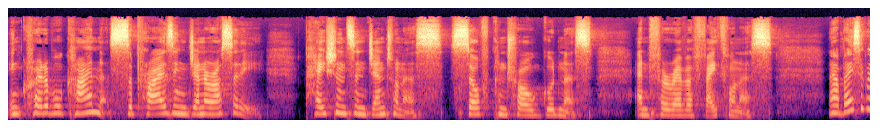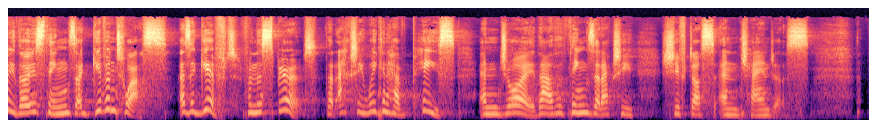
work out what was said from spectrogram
Incredible kindness, surprising generosity, patience and gentleness, self control, goodness, and forever faithfulness. Now, basically, those things are given to us as a gift from the Spirit that actually we can have peace and joy. They are the things that actually shift us and change us.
